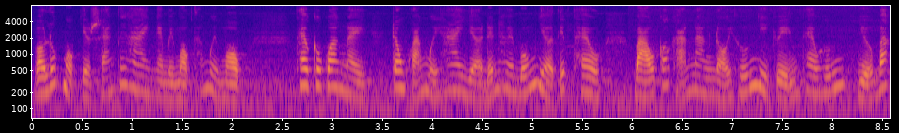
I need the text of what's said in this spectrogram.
vào lúc 1 giờ sáng thứ hai ngày 11 tháng 11. Theo cơ quan này, trong khoảng 12 giờ đến 24 giờ tiếp theo, bão có khả năng đổi hướng di chuyển theo hướng giữa Bắc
